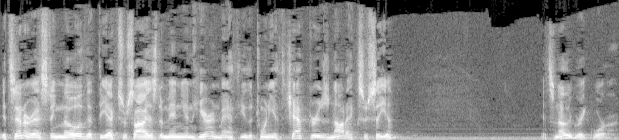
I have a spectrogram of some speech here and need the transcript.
It's interesting, though, that the exercise dominion here in Matthew, the 20th chapter, is not exousia. It's another Greek word.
